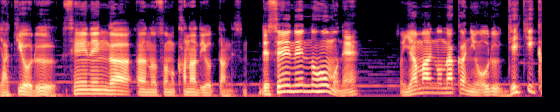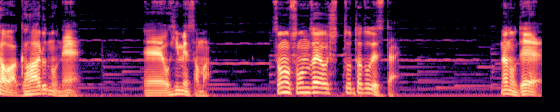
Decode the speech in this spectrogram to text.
焼きよる青年があのその奏でよったんです。で青年の方もねその山の中におる激川ガールのね、えー、お姫様その存在を知っとったとですたい。なので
